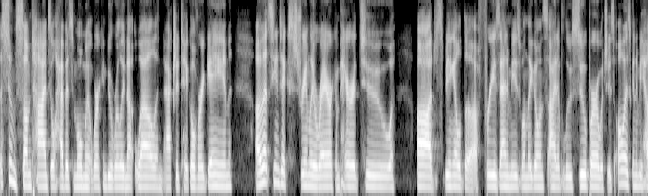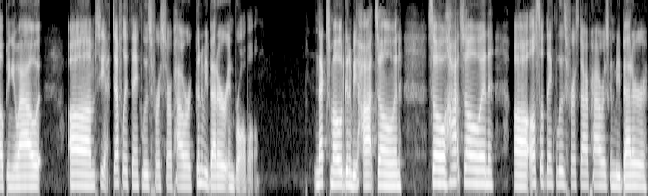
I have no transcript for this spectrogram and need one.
assume sometimes it'll have its moment where it can do really not well and actually take over a game. Uh, that seems extremely rare compared to uh, just being able to freeze enemies when they go inside of Lou's super, which is always going to be helping you out. Um, so yeah, definitely think Lou's first star power going to be better in Brawl Ball. Next mode going to be Hot Zone. So Hot Zone, uh, also think Lou's first star power is going to be better.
